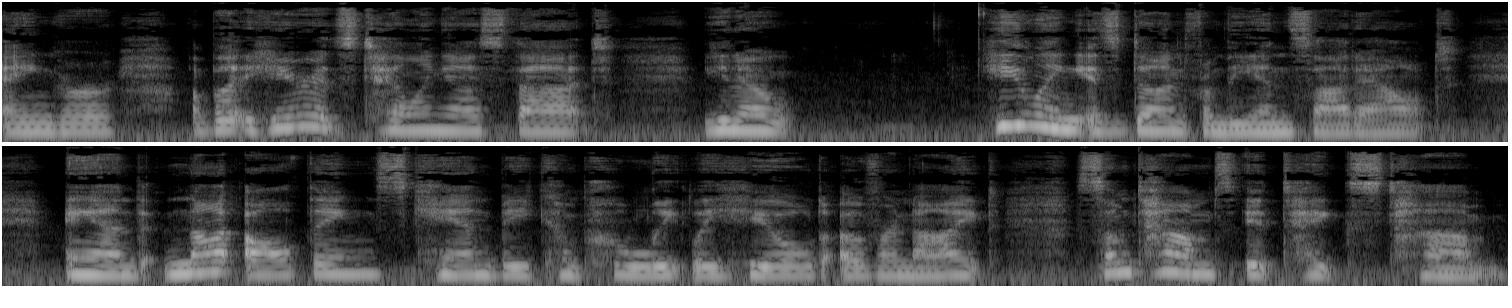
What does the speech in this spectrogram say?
anger. But here it's telling us that, you know, healing is done from the inside out. And not all things can be completely healed overnight. Sometimes it takes time.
